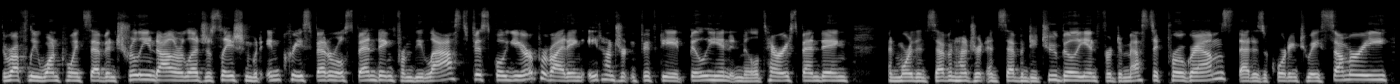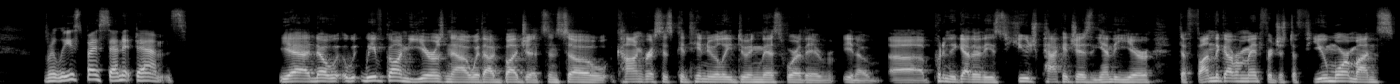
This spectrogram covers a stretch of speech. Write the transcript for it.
The roughly $1.7 trillion legislation would increase federal spending from the last fiscal year, providing 858 billion in military spending and more than 772 billion for domestic programs. That is according to a summary released by Senate Dems. Yeah, no, we've gone years now without budgets, and so Congress is continually doing this, where they're you know uh, putting together these huge packages at the end of the year to fund the government for just a few more months.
